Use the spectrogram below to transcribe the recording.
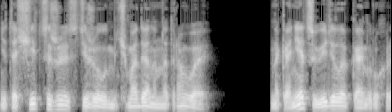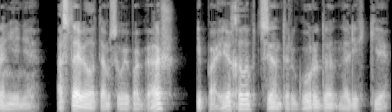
Не тащиться же с тяжелым чемоданом на трамвае. Наконец увидела камеру хранения. Оставила там свой багаж и поехала в центр города налегке.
